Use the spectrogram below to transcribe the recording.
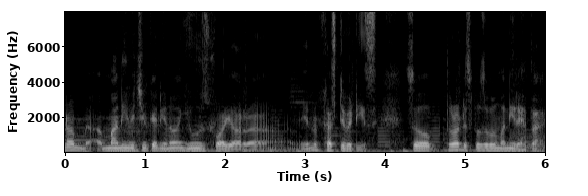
know money which you can you know use for your uh, you know festivities. So थोड़ा disposable मनी रहता है।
